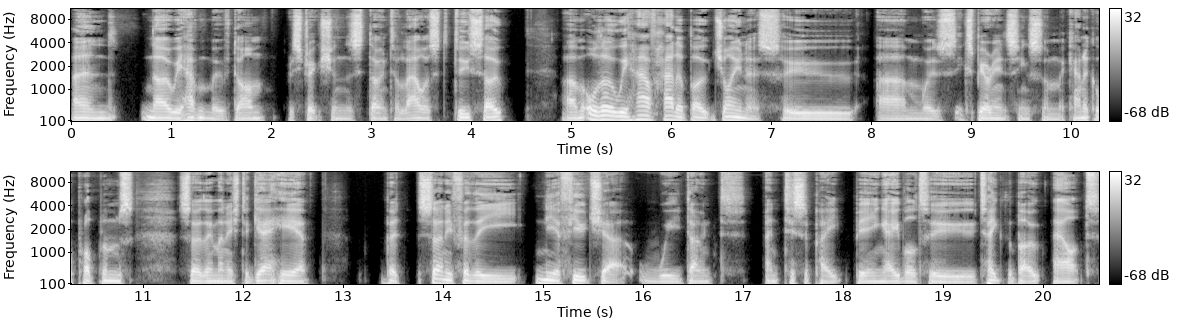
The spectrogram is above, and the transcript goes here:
And no, we haven't moved on. Restrictions don't allow us to do so. Um, although we have had a boat join us who um, was experiencing some mechanical problems, so they managed to get here. But certainly for the near future, we don't anticipate being able to take the boat out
